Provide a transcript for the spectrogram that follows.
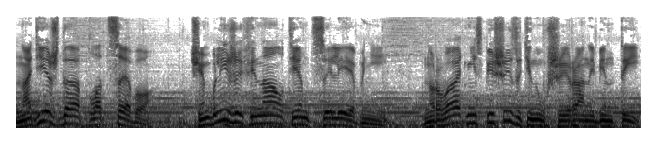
Надежда плацебо. Чем ближе финал, тем целебней. Но рвать не спеши затянувшие раны бинты.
